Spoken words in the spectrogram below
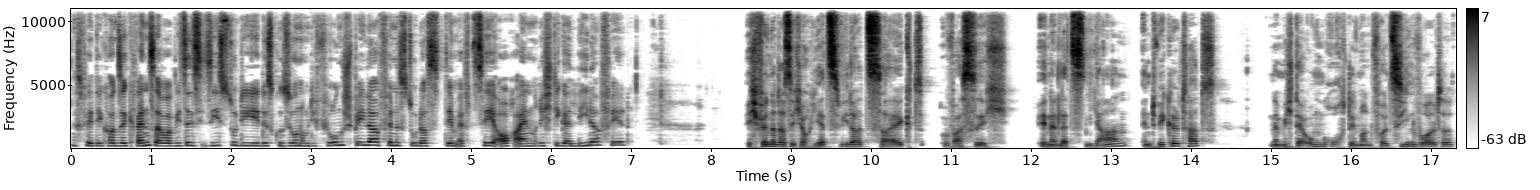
Es fehlt die Konsequenz, aber wie siehst du die Diskussion um die Führungsspieler? Findest du, dass dem FC auch ein richtiger Leader fehlt? Ich finde, dass sich auch jetzt wieder zeigt, was sich in den letzten Jahren entwickelt hat, nämlich der Umbruch, den man vollziehen wollte,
